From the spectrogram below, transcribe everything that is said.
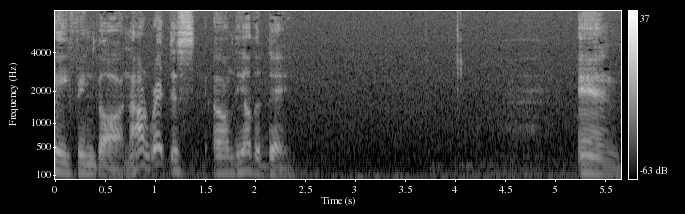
faith in God. Now I read this um, the other day, and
